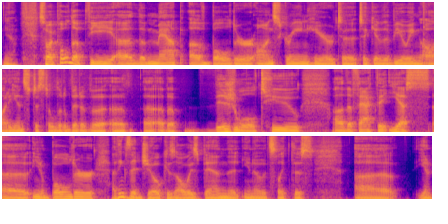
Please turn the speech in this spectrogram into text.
yeah. So I pulled up the uh, the map of Boulder on screen here to to give the viewing audience just a little bit of a, a of a visual to uh, the fact that yes, uh, you know Boulder. I think the joke has always been that you know it's like this, uh, you know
